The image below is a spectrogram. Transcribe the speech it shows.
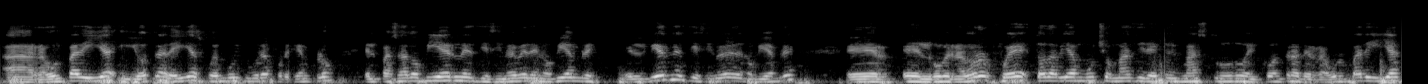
a Raúl Padilla y otra de ellas fue muy dura, por ejemplo, el pasado viernes 19 de noviembre. El viernes 19 de noviembre el gobernador fue todavía mucho más directo y más crudo en contra de Raúl Padilla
